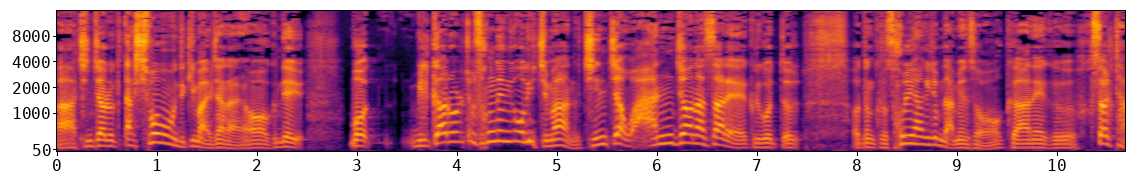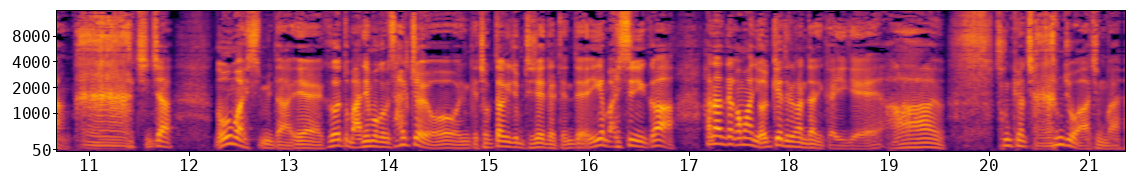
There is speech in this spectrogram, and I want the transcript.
아, 진짜로 딱 씹어보면 느낌 알잖아요. 근데, 뭐, 밀가루를 좀 섞는 경우도 있지만 진짜 완전한 쌀에 그리고 또 어떤 그 솔향이 좀 나면서 그 안에 그 흑설탕 아, 진짜 너무 맛있습니다. 예. 그것도 많이 먹으면 살쪄요. 그러니까 적당히 좀 드셔야 될 텐데 이게 맛있으니까 하나 들어가면 한 10개 들어간다니까 이게. 아, 송편 참 좋아 정말.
